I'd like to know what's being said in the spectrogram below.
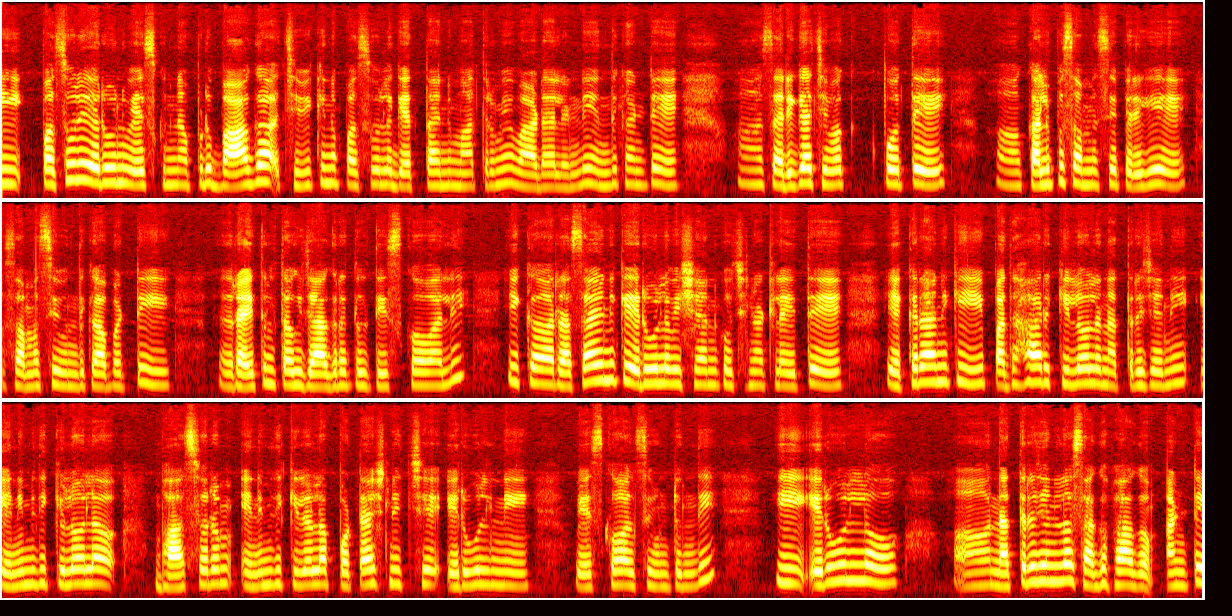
ఈ పశువుల ఎరువును వేసుకున్నప్పుడు బాగా చివికిన పశువుల గెత్తాన్ని మాత్రమే వాడాలండి. ఎందుకంటే సరిగా చివకపోతే కలుపు సమస్య పెరిగే సమస్య ఉంది కాబట్టి రైతులు తగు జాగ్రత్తలు తీసుకోవాలి. ఇక రసాయనిక ఎరువుల విషయానికి వచ్చినట్లయితే ఎకరానికి పదహారు కిలోల నత్రజని ఎనిమిది కిలోల భాస్వరం ఎనిమిది కిలోల పొటాష్నిచ్చే ఎరువుల్ని వేసుకోవాల్సి ఉంటుంది. ఈ ఎరువుల్లో నత్రజనిలో సగభాగం అంటే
